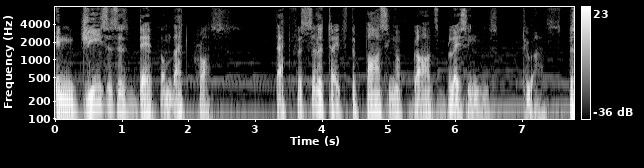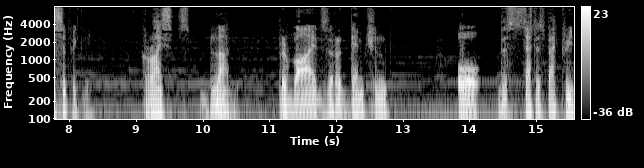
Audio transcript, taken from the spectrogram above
In Jesus' death on that cross, that facilitates the passing of God's blessings to us. Specifically, Christ's blood provides redemption or the satisfactory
